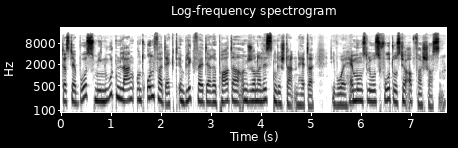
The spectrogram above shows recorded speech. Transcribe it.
dass der Bus minutenlang und unverdeckt im Blickfeld der Reporter und Journalisten gestanden hätte, die wohl hemmungslos Fotos der Opfer schossen.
